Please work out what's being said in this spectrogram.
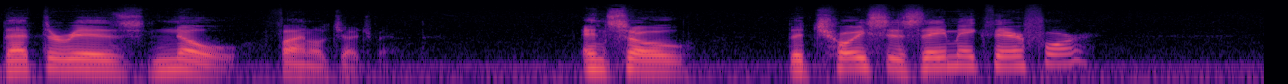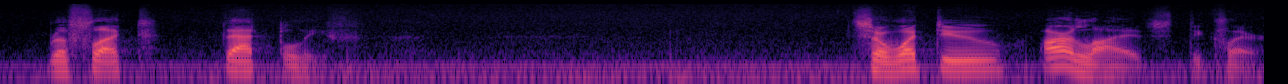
that there is no final judgment. And so the choices they make, therefore, reflect that belief. So, what do our lives declare?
